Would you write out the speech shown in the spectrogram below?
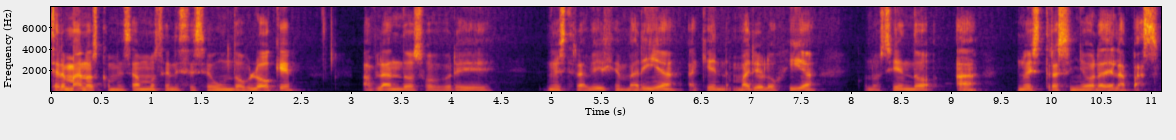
Hermanos, comenzamos en este segundo bloque hablando sobre nuestra Virgen María, aquí en Mariología, conociendo a Nuestra Señora de la Paz.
